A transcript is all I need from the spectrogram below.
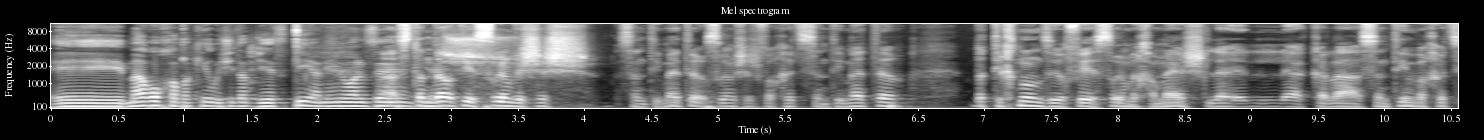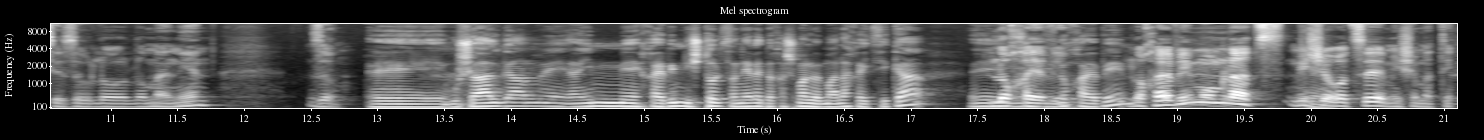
אה, מה רוחב הקיר בשיטת GSP? ענינו על זה. הסטנדרט היא 26 סנטימטר, 26 וחצי סנטימטר. בתכנון זה יופיע 25, להקלה סנטים וחצי זה לא, לא מעניין. זהו. אה, הוא שאל גם, אה, האם חייבים לשתול צנרת בחשמל במהלך היציקה? לא חייבים. לא חייבים? לא חייבים, מומלץ. מי כן. שרוצה, מי שמתאים.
